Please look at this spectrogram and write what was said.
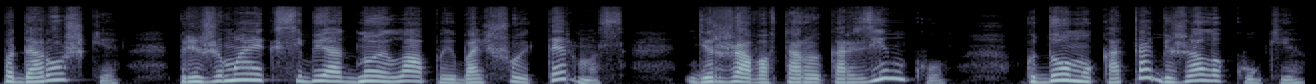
По дорожке, прижимая к себе одной лапой большой термос, держа во второй корзинку, к дому кота бежала Куки.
